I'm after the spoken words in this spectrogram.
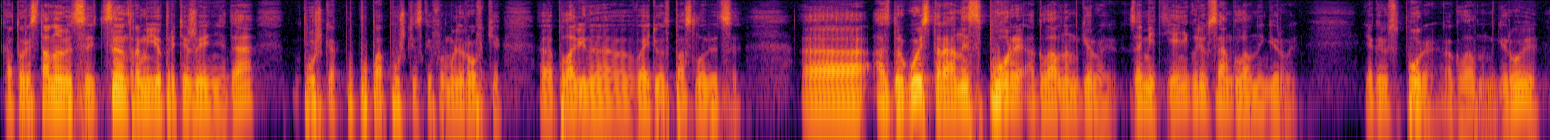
который становится центром ее притяжения. Да? Как по пушкинской формулировке э, половина войдет в пословицы. А, а с другой стороны споры о главном герое. Заметьте, я не говорю сам главный герой. Я говорю споры о главном герое –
